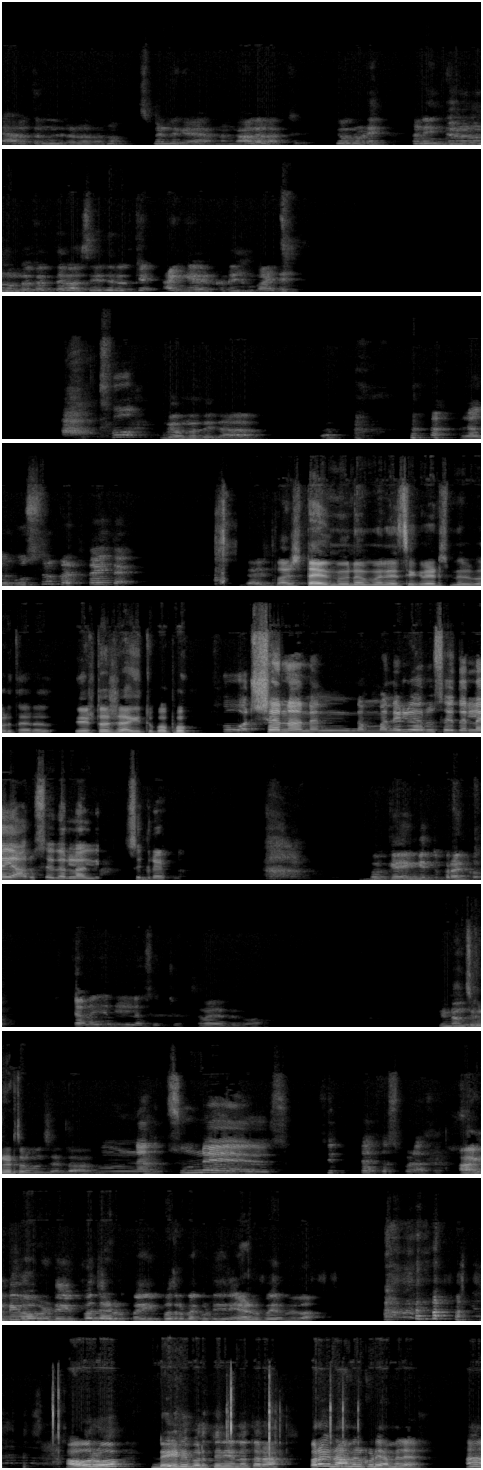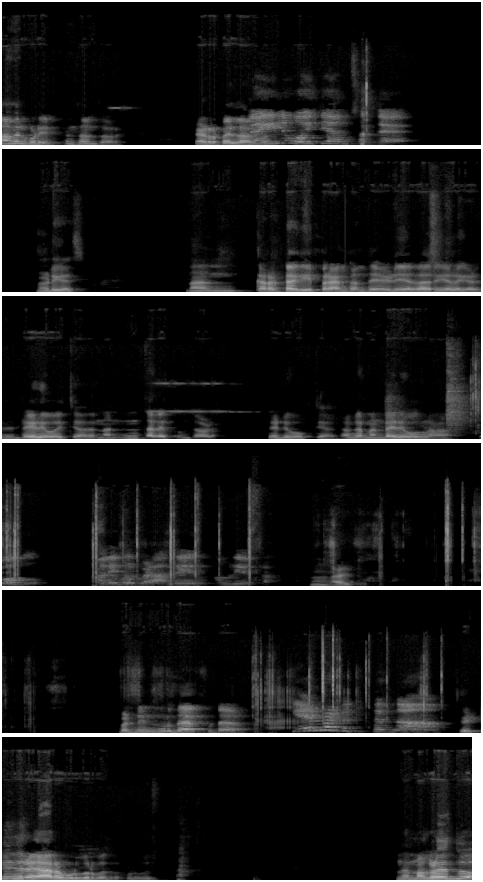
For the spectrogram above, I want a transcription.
ಯಾರ ಹತ್ರನೂ ಇರಲ್ಲ ನಾನು. ಸ್ಮೆಲ್ಗೆ ನಂಗೆ ಆಗಲ್ಲ ಆಕ್ಚುಲಿ ಇವಾಗ ನೋಡಿ ನನ್ನ ಇಂಜುನೂ ನುಂಗಕ್ಕಾಗ್ತಿಲ್ಲ ಸೇದಿರೋದಕ್ಕೆ ಹಂಗೆ ಇಟ್ಕೊಂಡು ಬಾಯ್ದೆ ಗಮ್ಮತ್ತಿದ? ಫಸ್ಟ್ ಟೈಮ್ ನಮ್ಮ ಮನೆ ಸಿಗರೇಟ್ ಸ್ಮೆಲ್ ಬರ್ತಾ ಇರೋದು. ಎಷ್ಟು ವರ್ಷ ಆಗಿತ್ತು ಪಾಪು? ವರ್ಷನ ನನ್ ನಮ್ ಮನೇಲಿ ಯಾರು ಸೇದಲ್ಲ ಯಾರು ಸೇದಲ್ಲ ಅಲ್ಲಿ ಸಿಗರೇಟ್ನ ಓಕೆ ಹೆಂಗಿತ್ತು ಪ್ರ್ಯಾಂಕ್ ಚೆನ್ನಾಗಿರ್ಲಿಲ್ಲ ಸುಚ್ಚು ಚೆನ್ನಾಗಿರ್ಲಿಲ್ವಾ? ಇನ್ನೊಂದು ಸಿಗರೇಟ್ ತಗೊಂಡ್ ಹ್ಮ್, ನನ್ ಸುಮ್ನೆ ಸಿಟ್ಟ ಹತ್ತಿಸ್ಬೇಡ ಅಂಗಡಿಗೆ ಹೋಗ್ಬಿಟ್ಟು ಇಪ್ಪತ್ತೆರಡು ರೂಪಾಯಿ ಇಪ್ಪತ್ತು ರೂಪಾಯಿ ಕೊಟ್ಟಿದ್ದೀನಿ ಎರಡು ರೂಪಾಯಿ ಇರಲಿಲ್ಲ. ಅವರು ಡೈಲಿ ಬರ್ತೀನಿ ಅನ್ನೋ ತರ. ಪರವಾಗಿಲ್ಲ ಆಮೇಲೆ ಕೊಡಿ ಆಮೇಲೆ. ಹಾ ಆಮೇಲೆ ಕೊಡಿ ಅಂತ ಅಂತವ್ರೆ. ಎರಡು ರೂಪಾಯಿ ಇಲ್ಲ ಅಂತ ಡೈಲಿ ಹೋಯ್ತೀಯ ಅನ್ಸುತ್ತೆ. ನೋಡಿ ಗೈಸ್ ನಾನು ಕರೆಕ್ಟಾಗಿ ಪ್ರ್ಯಾಂಕ್ ಅಂತ ಹೇಳಿ ಎಲ್ಲ ರಿಯಲ್ ಆಗಿ ಹೇಳ್ತೀನಿ ಡೈಲಿ ಹೋಗ್ತೀಯ ಅಂದ್ರೆ ನನ್ನ ತಲೆ ತುಂಬ್ತಾವಳೆ. ಡೈಲಿ ಹೋಗ್ತೀಯ ಅಂತ. ಹಂಗಾರೆ ನಾನು ಡೈಲಿ ಹೋಗ್ಲಾ? ಹೋಗು. ಮನೆಗ್ ಬರ್ಬೇಡ ಅಲ್ಲೇ ಇರು ಅಂಗಡಿ ಹತ್ರ. ಹ್ಮ್ ಆಯ್ತು. ಬಟ್ ನೀನ್ ಮುರ್ದೆ ಹಾಕ್ಬಿಟ್ಟೆ. ಏನ್ ಮಾಡ್ಬೇಕಿತ್ತು ಅದ್ನ ಇಟ್ಟಿದ್ರೆ ಯಾರೋ ಹುಡುಗರು ಬಂದ್ರು ಕೊಡ್ಬೋದು. ನನ್ನ ಮಗಳಿದ್ಲು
